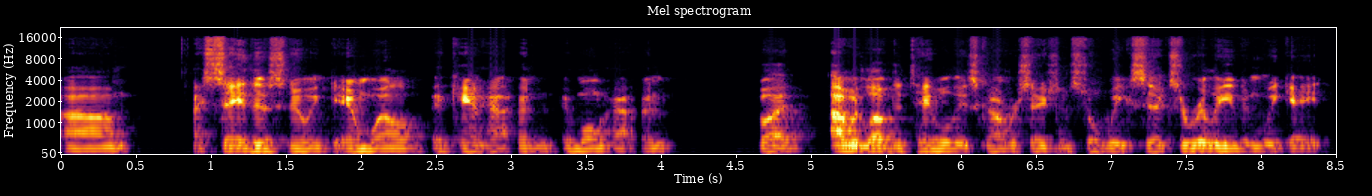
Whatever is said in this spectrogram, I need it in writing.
Um, I say this knowing damn well it can't happen. It won't happen. But I would love to table these conversations till week six or really even week eight.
